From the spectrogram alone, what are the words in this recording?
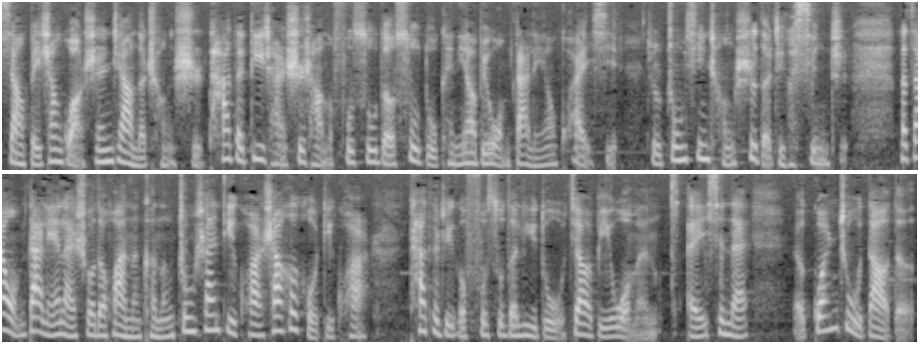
像北上广深这样的城市，它的地产市场的复苏的速度肯定要比我们大连要快一些，就是中心城市的这个性质。那在我们大连来说的话呢，可能中山地块、沙河口地块，它的这个复苏的力度就要比我们哎现在呃关注到的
